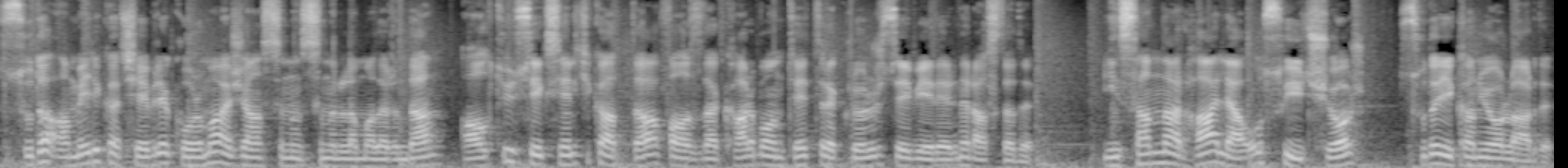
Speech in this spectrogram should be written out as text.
Suda Amerika Çevre Koruma Ajansı'nın sınırlamalarından 682 kat daha fazla karbon tetraklorür seviyelerine rastladı. İnsanlar hala o suyu içiyor, suda yıkanıyorlardı.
